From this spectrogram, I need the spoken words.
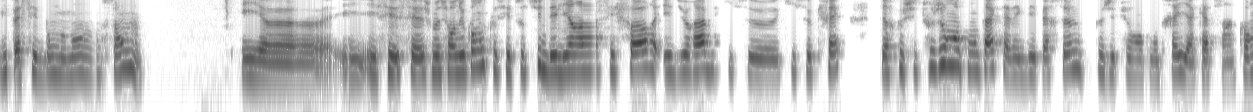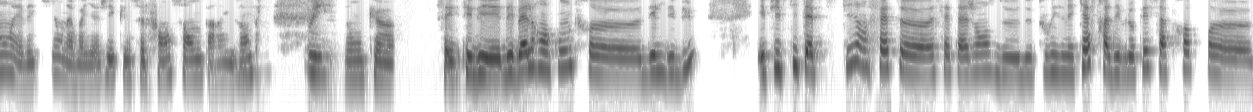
et passer de bons moments ensemble. Et, euh, et, et c'est, je me suis rendu compte que c'est tout de suite des liens assez forts et durables qui se, qui se créent. C'est-à-dire que je suis toujours en contact avec des personnes que j'ai pu rencontrer il y a 4-5 ans et avec qui on a voyagé qu'une seule fois ensemble, par exemple. Oui. Donc, euh, ça a été des, des belles rencontres euh, dès le début. Et puis petit à petit, en fait, cette agence de, de, tourisme équestre a développé sa propre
